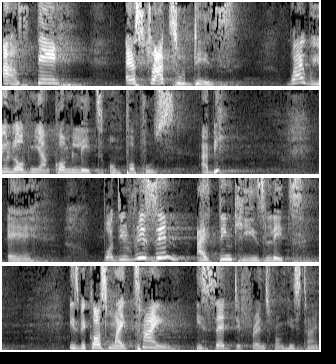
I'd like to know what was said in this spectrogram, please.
and stay extra two days. Why will you love me and come late on purpose? Abby? Eh. But the reason I think he is late is because my time is set different from his time.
